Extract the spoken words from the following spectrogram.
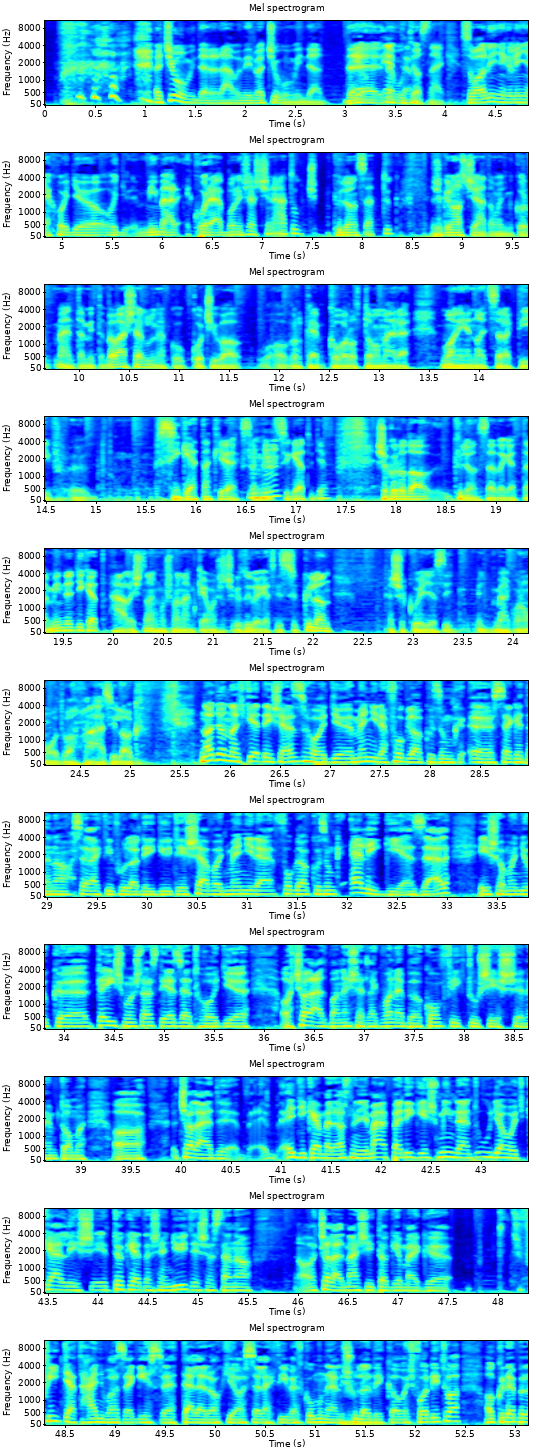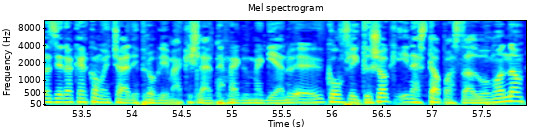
Egy csomó mindenre rá van írva, csomó minden. De Jó, értem. nem úgy használják. Szóval a lényeg a lényeg, hogy, hogy mi már korábban is ezt csináltuk, külön szedtük, és akkor azt csináltam, hogy mikor mentem mit bevásárolni, akkor kocsival kavarodtam, amerre van ilyen nagy szelektív szigetnek hívják, szemét uh-huh. sziget, ugye? És akkor oda külön szedegettem mindegyiket, hála Istennek most már nem kell, most csak az üveget visszük külön, és akkor így ez így, így meg van oldva házilag. Nagyon nagy kérdés ez, hogy mennyire foglalkozunk Szegeden a szelektív hulladékgyűjtéssel, vagy mennyire foglalkozunk eléggé ezzel, és ha mondjuk te is most azt érzed, hogy a családban esetleg van ebből konfliktus, és nem tudom, a család egyik ember azt mondja, hogy már pedig, és mindent úgy, ahogy kell, és tökéletesen gyűjt, és aztán a, a család másik tagja meg ö, fittyát hányva az egészre telerakja a szelektívet kommunális hulladékkal, vagy fordítva, akkor ebből azért akár komoly családi problémák is lehetnek meg, meg ilyen ö, konfliktusok. Én ezt tapasztalatból mondom.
